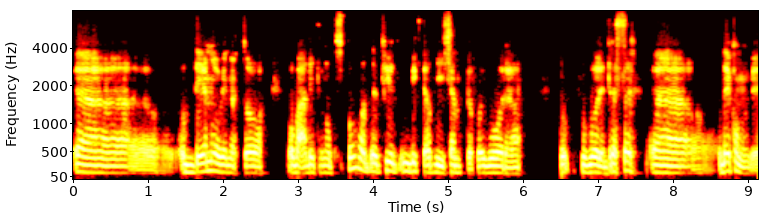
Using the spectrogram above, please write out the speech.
og det må vi nødt til å, å være litt obs på. Det er viktig at vi kjemper for våre for, for våre interesser. Eh, og Det kommer vi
